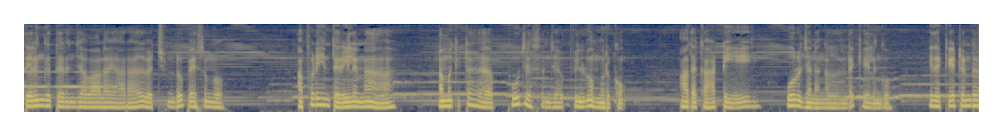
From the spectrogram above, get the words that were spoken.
தெலுங்கு தெரிஞ்சவாளை யாராவது வச்சுட்டு பேசுங்கோ. அப்படியும் தெரியலன்னா நம்மக்கிட்ட பூஜை செஞ்ச வில்வம் இருக்கும். அதை காட்டி ஊர் ஜனங்கள்கிட்ட கேளுங்கோ. இதை கேட்டுண்டு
